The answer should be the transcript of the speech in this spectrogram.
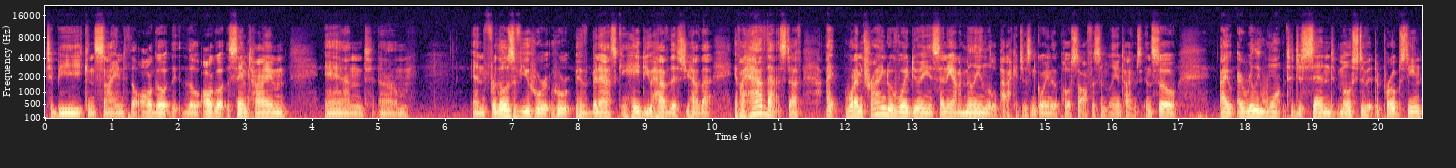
to be consigned. They'll all go. They'll all go at the same time, and um, and for those of you who are, who have been asking, hey, do you have this? Do you have that? If I have that stuff, I what I'm trying to avoid doing is sending out a million little packages and going to the post office a million times. And so, I I really want to just send most of it to Probstein.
